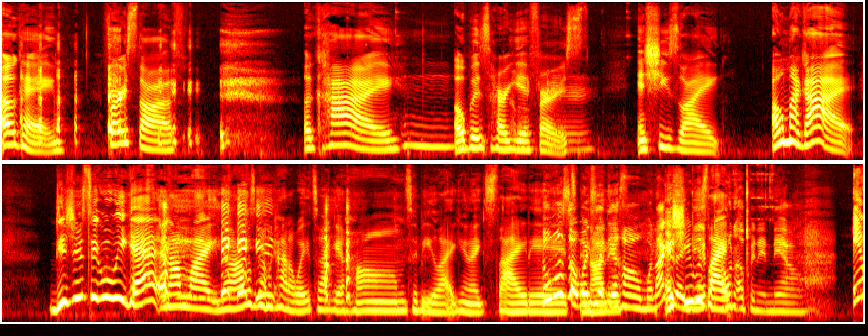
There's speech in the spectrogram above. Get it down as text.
Okay, first off, Akai Mm, opens her gift don't first, and she's like, "Oh my god." Did you see what we got? And I'm like, no, I was gonna kind of wait till I get home to be like, you know, excited. Who wants to wait till I get home? When I And get a she was gift, I like- to open it now. It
